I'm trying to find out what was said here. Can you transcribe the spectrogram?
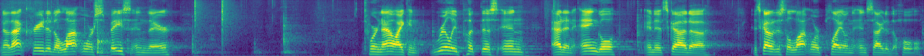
Now that created a lot more space in there to where now I can really put this in at an angle and it's got a, it's got just a lot more play on the inside of the hole.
